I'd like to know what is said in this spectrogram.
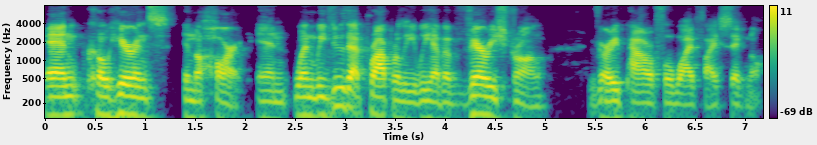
and coherence in the heart. And when we do that properly, we have a very strong, very powerful Wi-Fi signal.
